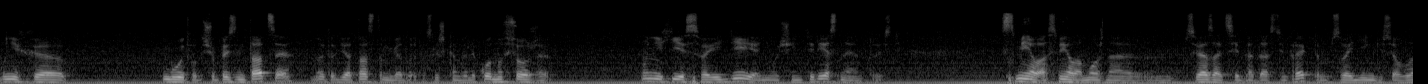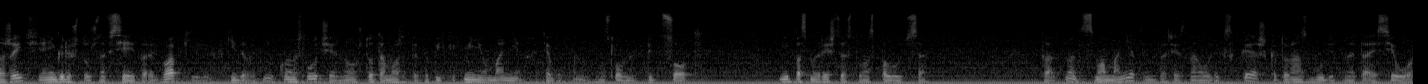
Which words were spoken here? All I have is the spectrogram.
У них э, будет вот еще презентация. Но это в 2019 году. Это слишком далеко. Но все же, у них есть свои идеи. Они очень интересные. То есть, смело, смело можно связать себя да, с этим проектом, свои деньги все вложить. Я не говорю, что нужно все бабки и вкидывать, ни в коем случае, но что-то можно прикупить как минимум монет, хотя бы там, условно 500, и посмотреть, что у нас получится. Так, ну это сама монета, непосредственно Orix Cash, который у нас будет, но это ICO.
